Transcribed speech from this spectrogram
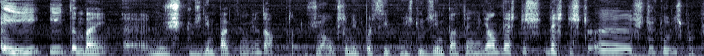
aí e também uh, nos estudos de impacto ambiental. Portanto, os geólogos também participam em estudos de impacto ambiental destas, destas uh, estruturas, porque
